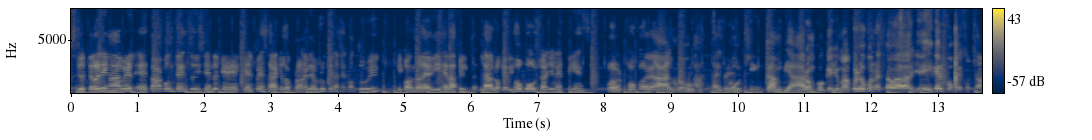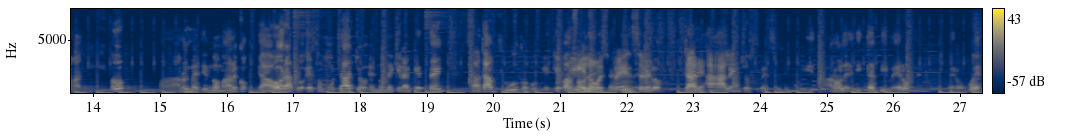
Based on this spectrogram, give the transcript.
si usted lo llegan a ver, él estaba contento diciendo que, que él pensaba que los planes de Brooklyn eran reconstruir. Y cuando le dije la, filtra- la- lo que dijo Walsh ayer en ESPN, por poco de algo. Hasta el Sí. coaching cambiaron, porque yo me acuerdo cuando estaba Jaeger con esos chamaquitos, mano, y metiendo mano. y ahora esos muchachos, en donde quieran que estén, sacan fruto, porque ¿qué pasó? Le Spencer. Jared Allen. Spencer mano, le diste el development, pero pues,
